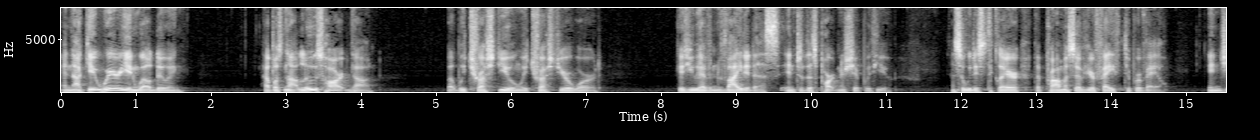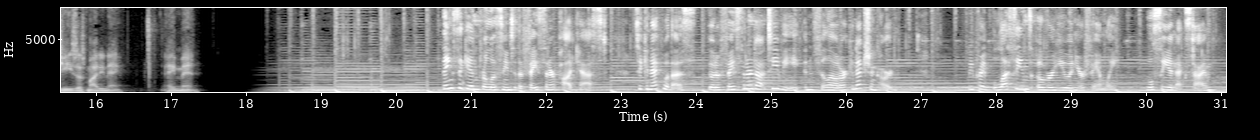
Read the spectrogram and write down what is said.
and not get weary in well doing. Help us not lose heart, God, but we trust you and we trust your word because you have invited us into this partnership with you. And so we just declare the promise of your faith to prevail in Jesus' mighty name. Amen. Thanks again for listening to the Faith Center podcast. To connect with us, go to faithcenter.tv and fill out our connection card. We pray blessings over you and your family. We'll see you next time.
